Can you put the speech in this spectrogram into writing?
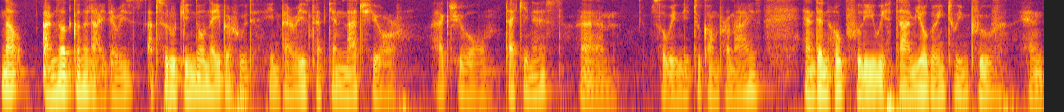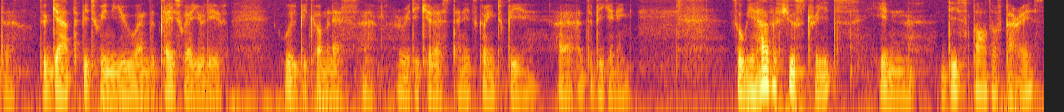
Now, I'm not gonna lie, there is absolutely no neighborhood in Paris that can match your actual tackiness. Um, so we need to compromise. And then hopefully with time you're going to improve and uh, the gap between you and the place where you live will become less uh, ridiculous than it's going to be at the beginning. So we have a few streets in this part of Paris,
